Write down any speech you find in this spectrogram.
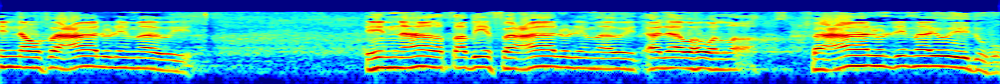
إنه فعال لما يريد. إن هذا الطبيب فعال لما يريد ألا وهو الله. فعال لما يريده.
